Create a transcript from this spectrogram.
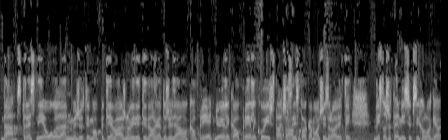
da, stres nije ugodan, međutim opet je važno vidjeti da li ga doživljavamo kao prijetnju ili kao priliku i šta će se iz toga moći izroditi. Vi slušate emisiju Psihologija e,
